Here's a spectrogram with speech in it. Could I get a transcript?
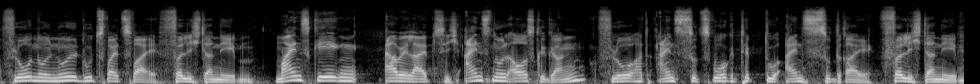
Flo 0-0, du 2-2. Völlig daneben. Mainz gegen RB Leipzig 1-0 ausgegangen. Flo hat 1 zu 2 getippt, du 1 zu 3. Völlig daneben.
